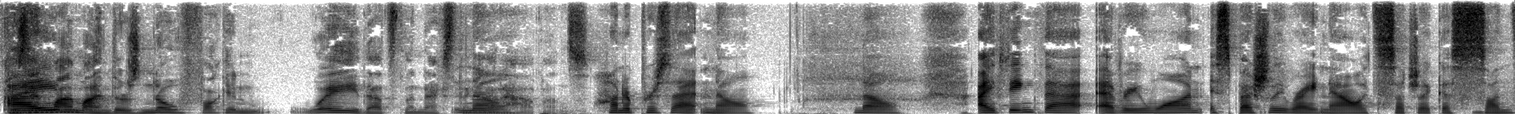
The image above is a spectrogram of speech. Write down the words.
because in my mind there's no fucking way that's the next thing No. that happens 100% no. No. I think that everyone, especially right now, it's such like a sun,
